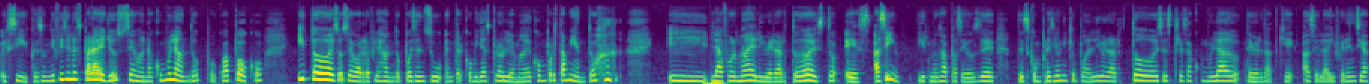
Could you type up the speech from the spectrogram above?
eh, sí, que son difíciles para ellos se van acumulando poco a poco y todo eso se va reflejando pues en su entre comillas problema de comportamiento. Y la forma de liberar todo esto es así, irnos a paseos de descompresión y que puedan liberar todo ese estrés acumulado, de verdad que hace la diferencia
